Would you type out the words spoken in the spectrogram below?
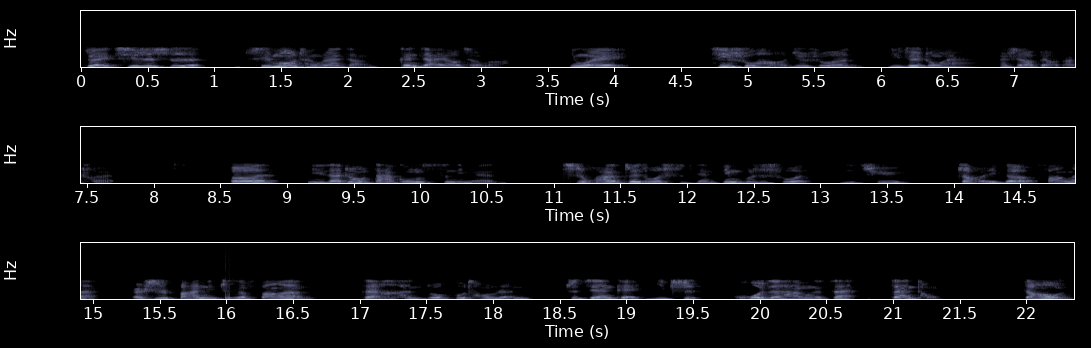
对，其实是其实某种程度来讲更加要求吧，因为技术好，就是说你最终还还是要表达出来，而你在这种大公司里面，其实花的最多时间，并不是说你去找一个方案，而是把你这个方案在很多不同人之间给一致，获得他们的赞赞同，然后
